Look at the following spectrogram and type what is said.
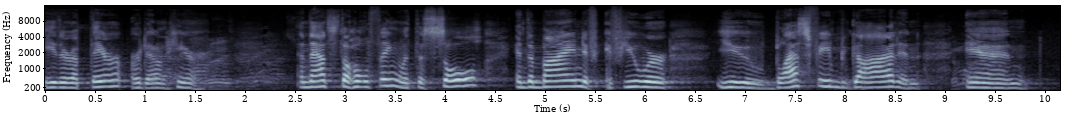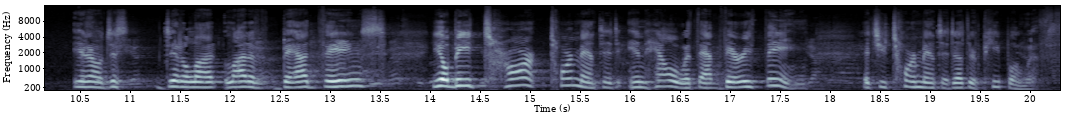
either up there or down here. And that's the whole thing with the soul and the mind. If, if you were, you blasphemed God and, and, you know, just did a lot, lot of bad things, you'll be tor- tormented in hell with that very thing that you tormented other people with.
